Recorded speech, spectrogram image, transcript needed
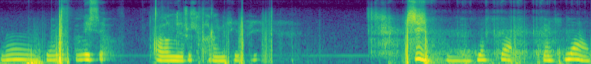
Ha, yani neyse alamıyoruz paramızı. Siz gençler, gençler.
